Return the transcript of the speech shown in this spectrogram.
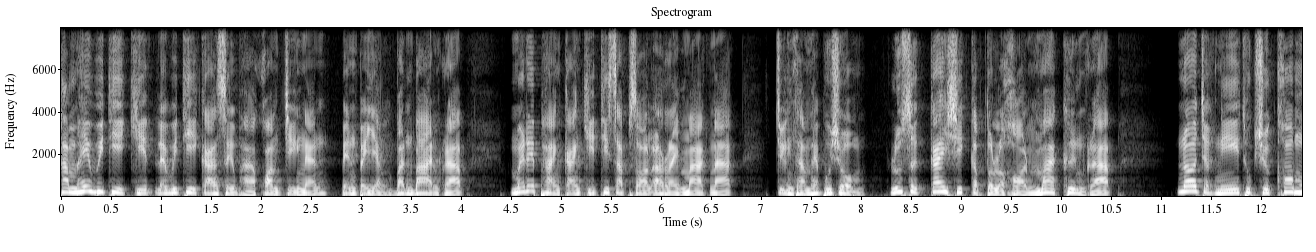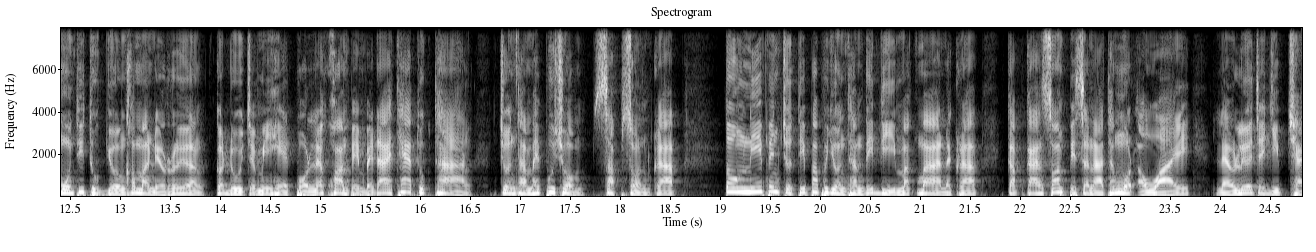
ทำให้วิธีคิดและวิธีการสืบหาความจริงนั้นเป็นไปอย่างบ้านๆครับ ไม่ได้ผ่านการคิดที่ซับซ้อนอะไรมากนัก จึงทำให้ผู้ชมรู้สึกใกล้ชิดกับตัวละครมากขึ้นครับ นอกจากนี้ทุกชุดข้อมูลที่ถูกโยงเข้ามาในเรื่อง ก็ดูจะมีเหตุผลและความเป็นไปได้แทบทุกทาง จนทำให้ผู้ชมสับสนครับ ตรงนี้เป็นจุดที่ภาพยนตร์ทำได้ดีมากๆนะครับ กับการซ่อนปริศนาทั้งหมดเอาไว้ แล้วเลือกจะหยิบใช้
